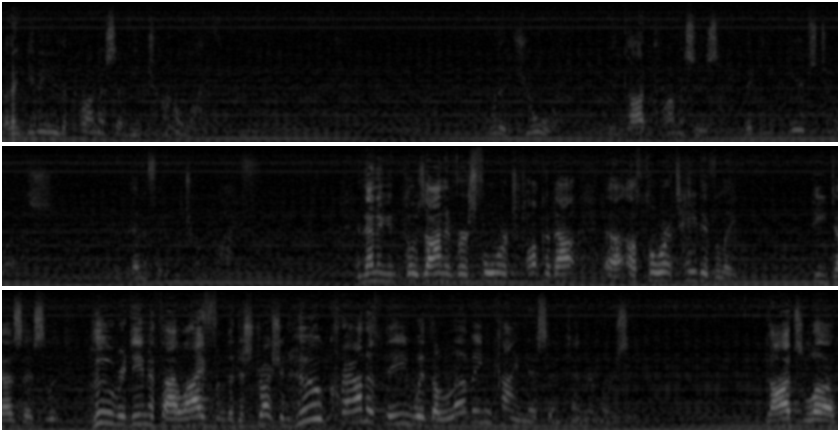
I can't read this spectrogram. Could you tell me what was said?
but I'm giving you the promise of eternal life. What a joy that God promises that He gives to us the benefit of eternal life. And then it goes on in verse 4 to talk about uh, authoritatively. He does this. Who redeemeth thy life from the destruction? Who crowneth thee with the loving kindness and tender mercy? God's love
